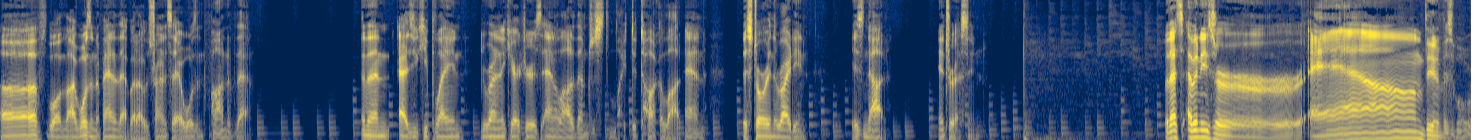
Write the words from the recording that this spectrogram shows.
of. Well, I wasn't a fan of that, but I was trying to say I wasn't fond of that. And then as you keep playing, you run into characters, and a lot of them just like to talk a lot, and the story and the writing is not interesting. But that's Ebenezer and the Invisible.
